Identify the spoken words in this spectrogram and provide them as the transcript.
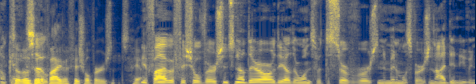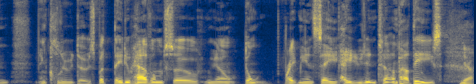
Okay. So those so, are the five official versions. Yeah. The five official versions. Now there are the other ones with the server version, the minimalist version. I didn't even include those, but they do have them. So you know, don't write me and say, "Hey, you didn't tell them about these." Yeah.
